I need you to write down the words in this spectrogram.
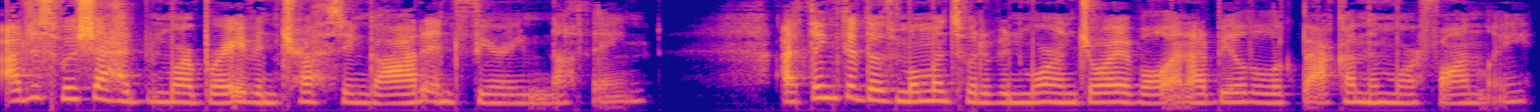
I just wish I had been more brave in trusting God and fearing nothing. I think that those moments would have been more enjoyable and I'd be able to look back on them more fondly.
